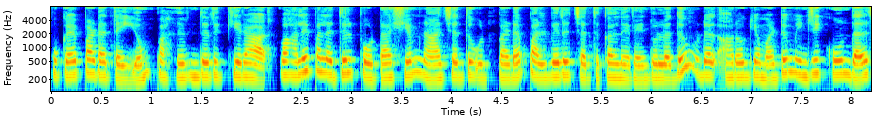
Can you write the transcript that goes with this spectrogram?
புகைப்படத்தையும் பகிர்ந்திருக்கிறார். வாழைப்பழத்தில் பொட்டாசியம் நார்ச்சத்து உட்பட பல்வேறு சத்துக்கள் நிறைந்துள்ளது. உடல் ஆரோக்கியம் மட்டுமின்றி கூந்தல்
